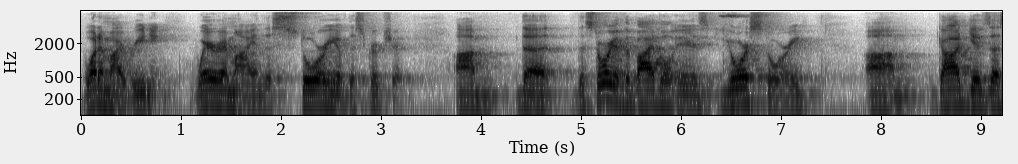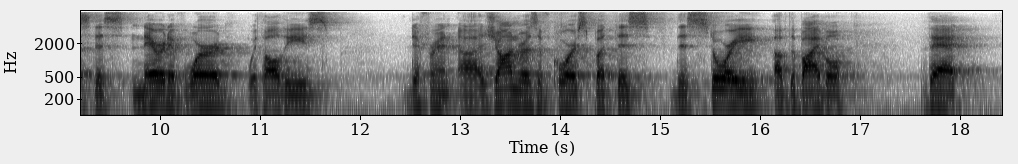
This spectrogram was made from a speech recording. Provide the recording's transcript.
what am I reading? Where am I in the story of the Scripture? Um, the the story of the Bible is your story. Um, God gives us this narrative word with all these different uh, genres, of course, but this this story of the Bible that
